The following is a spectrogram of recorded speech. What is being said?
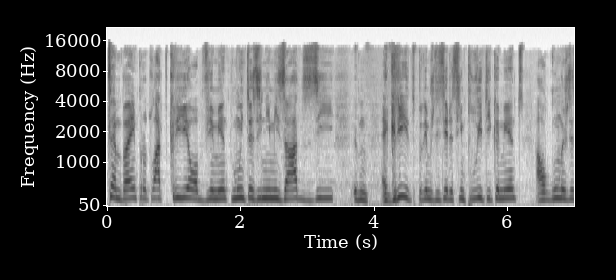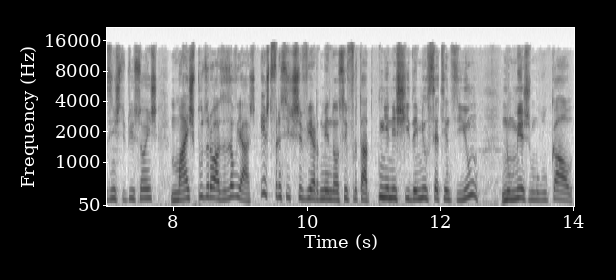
também, por outro lado, cria, obviamente, muitas inimizades e um, agride, podemos dizer assim, politicamente, algumas das instituições mais poderosas. Aliás, este Francisco Xavier de Mendonça e Furtado tinha nascido em 1701, no mesmo local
